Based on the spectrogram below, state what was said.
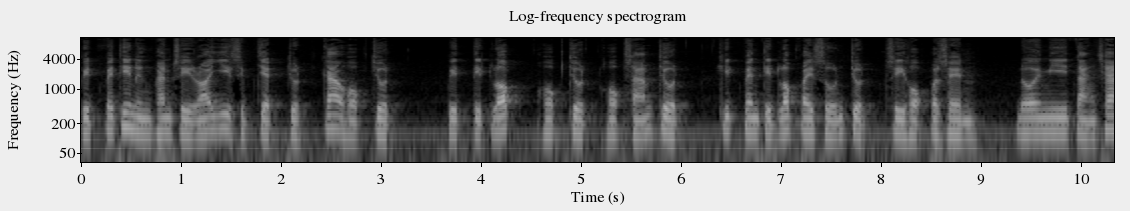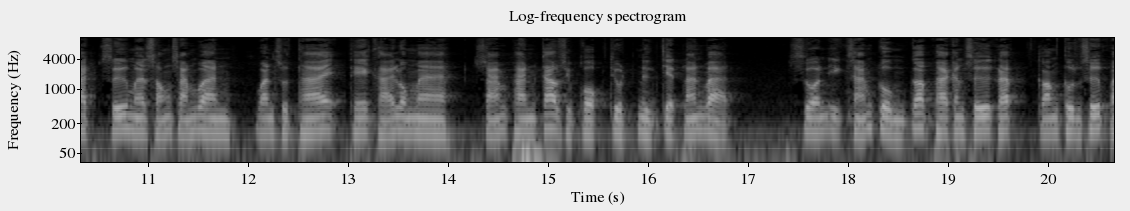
ปิดไปที่ 1,427.96 จุด ปิดติดลบ 6.63 จุด คิดเป็นติดลบไป 0.46%โดยมีต่างชาติซื้อมา 2-3 วัน วันสุดท้ายเทขายลงมา 3,096.17 ล้านบาท ส่วนอีก 3 กลุ่มก็พากันซื้อครับ กองทุนซื้อไป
